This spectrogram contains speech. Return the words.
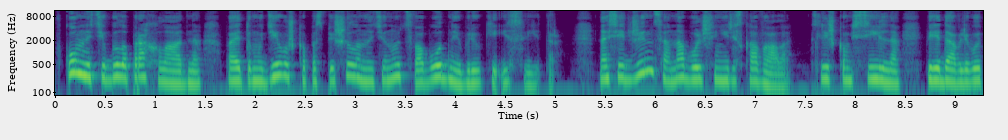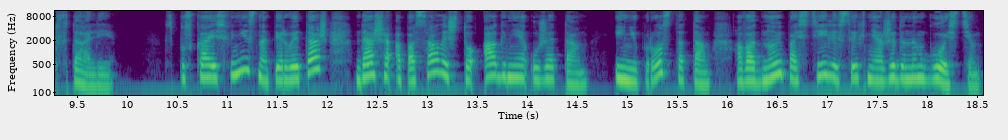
В комнате было прохладно, поэтому девушка поспешила натянуть свободные брюки и свитер. Носить джинсы она больше не рисковала, слишком сильно передавливают в талии. Спускаясь вниз на первый этаж, Даша опасалась, что Агния уже там. И не просто там, а в одной постели с их неожиданным гостем.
